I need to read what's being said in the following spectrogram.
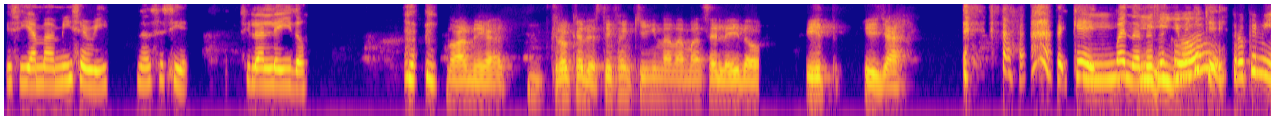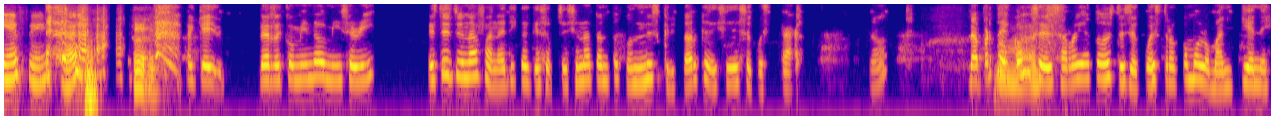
que se llama Misery. No sé si, si lo han leído. No, amiga, creo que de Stephen King nada más he leído It y ya. ok, bueno, les y yo creo que ni ese. ok, les recomiendo Misery. Este es de una fanática que se obsesiona tanto con un escritor que decide secuestrar, ¿no? La parte de cómo se desarrolla todo este secuestro, cómo lo mantiene.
